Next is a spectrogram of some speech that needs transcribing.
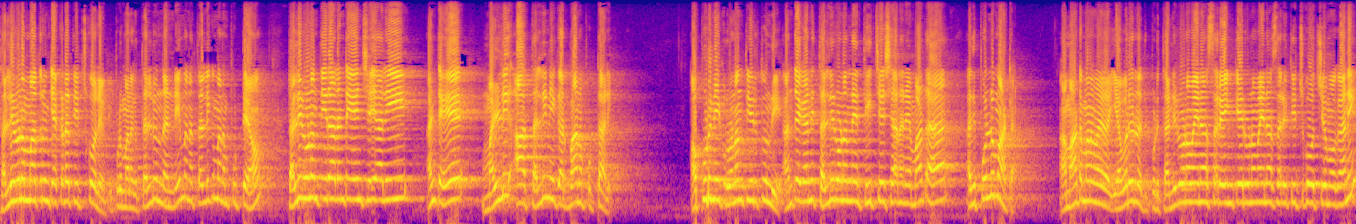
తల్లి రుణం మాత్రం ఇంకెక్కడా తీర్చుకోలేం. ఇప్పుడు మనకు తల్లి ఉందండి మన తల్లికి మనం పుట్టాం. తల్లి రుణం తీరాలంటే ఏం చేయాలి? అంటే మళ్ళీ ఆ తల్లి నీ గర్భాన పుట్టాలి. అప్పుడు నీకు రుణం తీరుతుంది. అంతేగాని తల్లి రుణం నేను తీర్చేశాననే మాట అది పొల్లు మాట. ఆ మాట మనం ఎవరు ఇప్పుడు తల్లి రుణమైనా సరే ఇంకే రుణమైనా సరే తీర్చుకోవచ్చేమో కానీ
